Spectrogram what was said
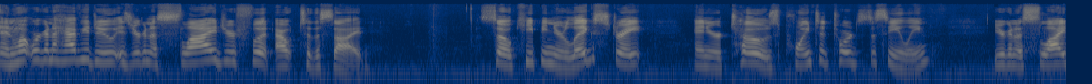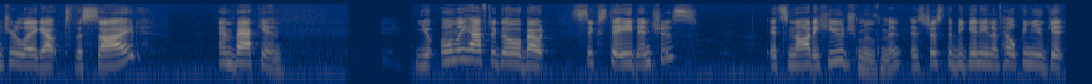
And what we're going to have you do is you're going to slide your foot out to the side. So keeping your legs straight and your toes pointed towards the ceiling, you're going to slide your leg out to the side and back in. You only have to go about six to eight inches. It's not a huge movement. It's just the beginning of helping you get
